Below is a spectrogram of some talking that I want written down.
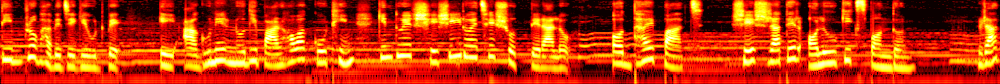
তীব্রভাবে জেগে উঠবে। এই আগুনের নদী পার হওয়া কঠিন, কিন্তু এর শেষেই রয়েছে সত্যের আলো। অধ্যায় পাঁচ, শেষ রাতের অলৌকিক স্পন্দন। রাত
